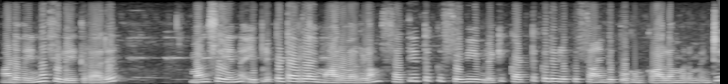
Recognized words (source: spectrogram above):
ஆண்டவர் என்ன சொல்லியிருக்கிறாரு? மனுஷன் என்ன எப்படிப்பட்டவர்களாய் மாறுவார்களாம்? சத்தியத்துக்கு செவியை விலக்கி கட்டுக்கதைகளுக்கு சாய்ந்து போகும் காலம் வரும் என்று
